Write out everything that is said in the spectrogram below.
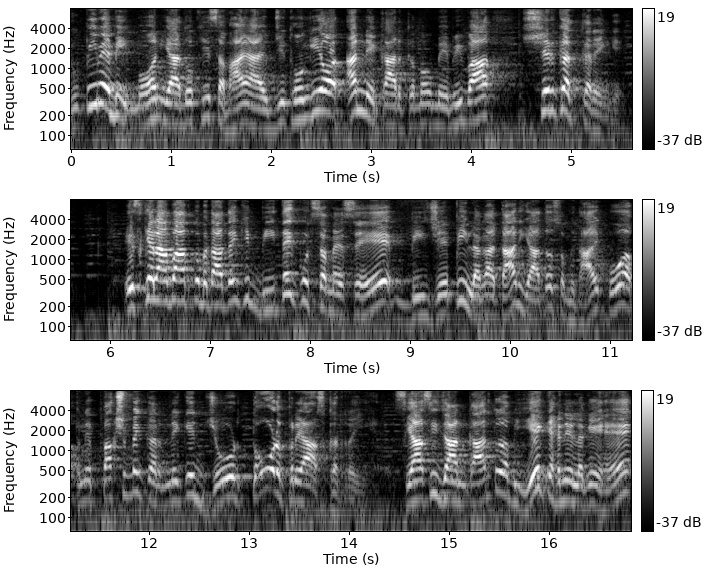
यूपी में भी मोहन यादव की सभाएँ आयोजित होंगी और अन्य कार्यक्रमों में भी वह शिरकत करेंगे। इसके अलावा आपको बता दें कि बीते कुछ समय से बीजेपी लगातार यादव समुदाय को अपने पक्ष में करने के जोड़ तोड़ प्रयास कर रही है। सियासी जानकार तो अब ये कहने लगे हैं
